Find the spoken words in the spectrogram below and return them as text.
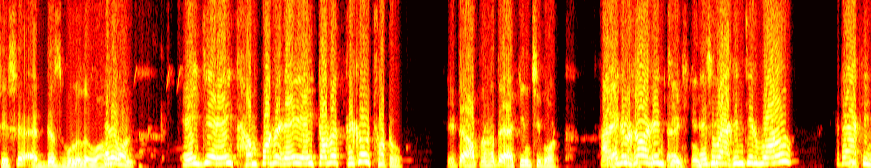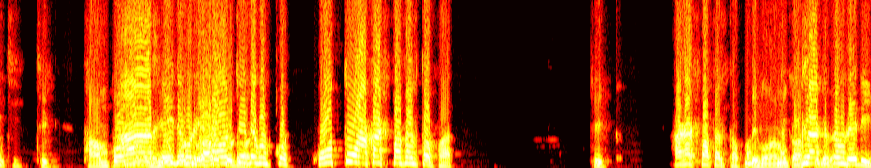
শেষে অ্যাড্রেস বলে দেবো দেখুন এই যে এই থাম্পটের এই এই টবের থেকেও ছোট। এটা আপনার হাতে এক ইঞ্চি পট আর এগুলো সব এক ইঞ্চি। তো এক ইঞ্চির বড় এটা এক ইঞ্চি। ঠিক। মানে আর এই দেখুন এটা হচ্ছে হয়। দেখুন কত আকাশ পাতাল তফাৎ। ঠিক। আকাশ পাতাল তফাৎ। দেখুন আমি একদম রেডি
